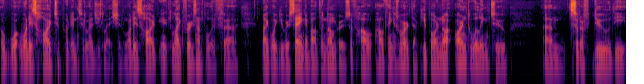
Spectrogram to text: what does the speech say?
uh, what, what is hard to put into legislation what is hard like for example if uh, like what you were saying about the numbers of how, how things work that people are not aren't willing to um, sort of do the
